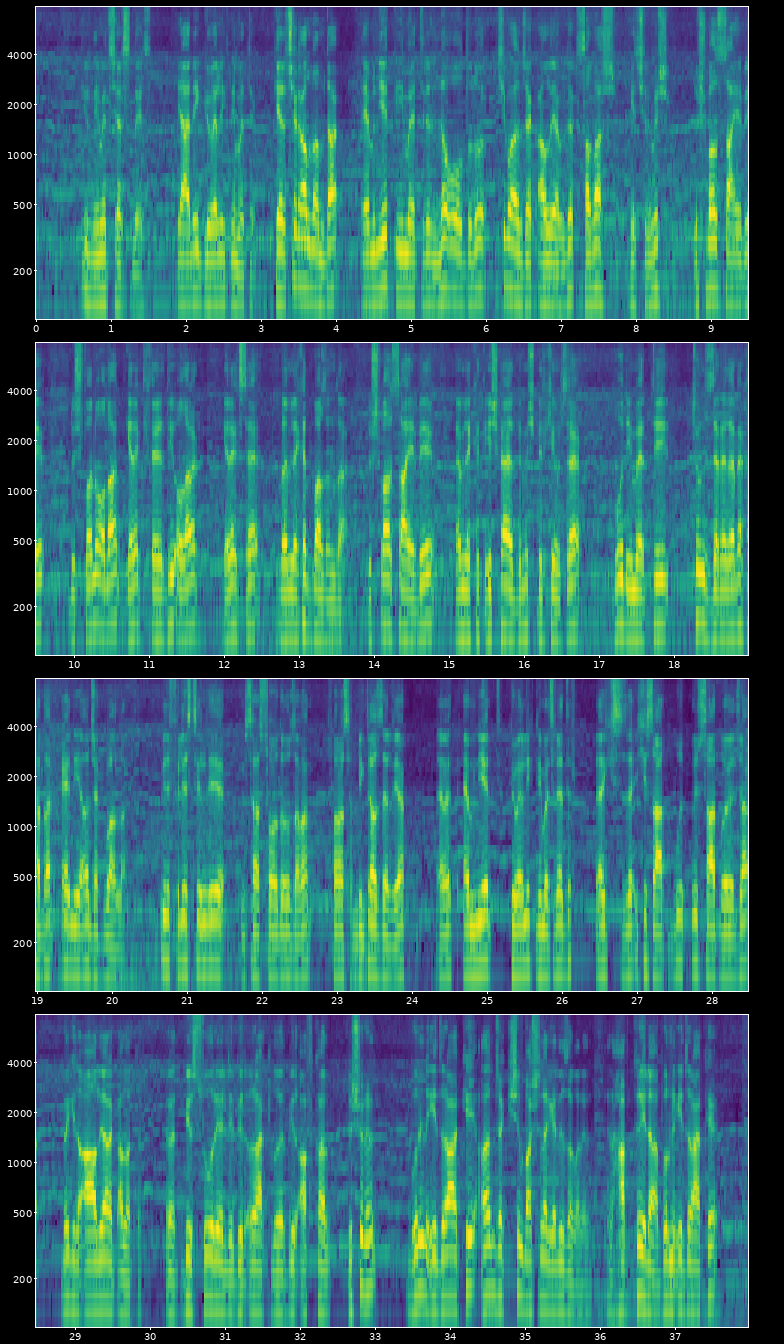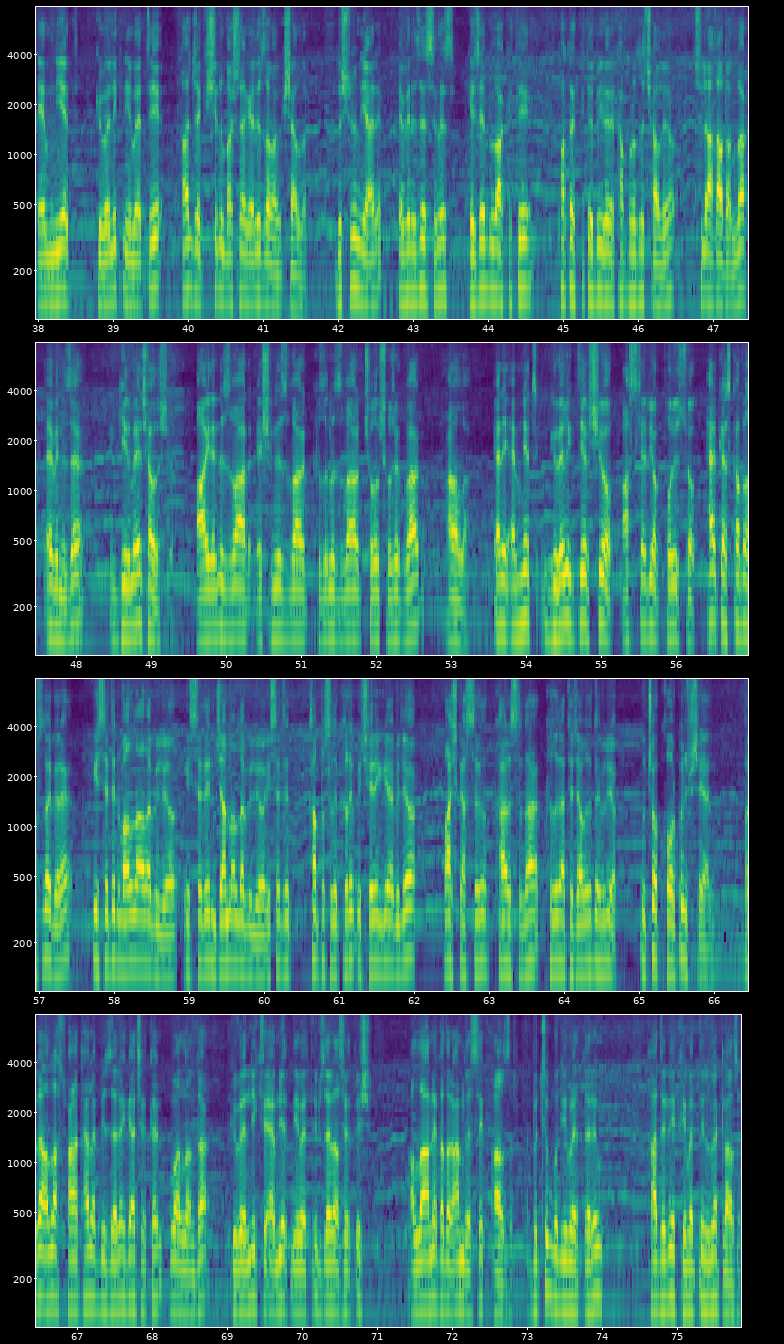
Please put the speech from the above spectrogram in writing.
bir nimet içerisindeyiz. Yani güvenlik nimeti. Gerçek anlamda emniyet nimetinin ne olduğunu kim ancak anlayabilir? Savaş geçirmiş, düşman sahibi, düşmanı olan gerek ferdi olarak gerekse memleket bazında düşman sahibi, memleketi işgal edilmiş bir kimse bu nimeti tüm zerrelerine kadar en iyi ancak bu anlar. Bir Filistinli misal sorduğunuz zaman sonrasında bir Gazze'liye evet emniyet güvenlik nimeti nedir? Belki size 2 saat, 3 saat boyunca belki de ağlayarak anlatır. Evet bir Suriyeli, bir Iraklı, bir Afgan düşünün. Bunun idraki ancak kişinin başına geldiği zaman yani. yani hakkıyla bunun idraki emniyet, güvenlik nimeti ancak kişinin başına geldiği zaman anlar. Düşünün yani evinizdesiniz gece bir vakiti pataküte birileri kapınızı çalıyor. Silahlı adamlar evinize girmeye çalışıyor. Aileniz var, eşiniz var, kızınız var, çoluk çocuk var. Allah. Yani emniyet, güvenlik diye bir şey yok. Asker yok, polis yok. Herkes kafasına göre istediğin malını alabiliyor, istediğin canını alabiliyor, istediğin kapısını kırıp içeri girebiliyor. Başkasının karısına, kızına tecavüz edebiliyor. Bu çok korkunç bir şey yani. Fakat Allah subhanahu teala bizlere gerçekten bu anlamda güvenlik ve emniyet nimetini bizlere nasip etmiş. Allah'a ne kadar hamd etsek azdır. Bütün bu nimetlerin kadrini, kıymetini bilmek lazım.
